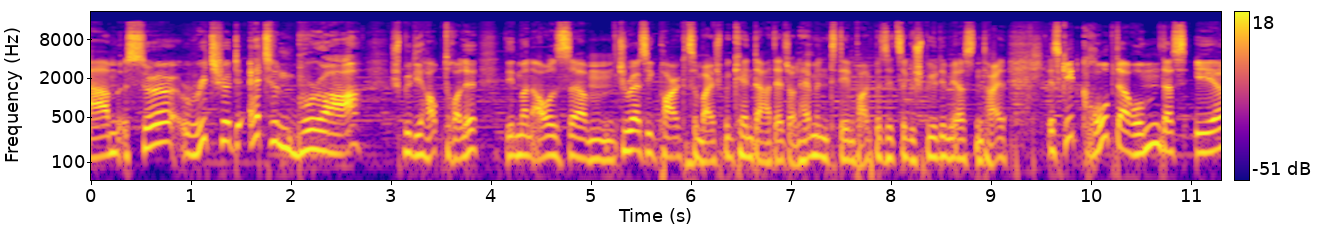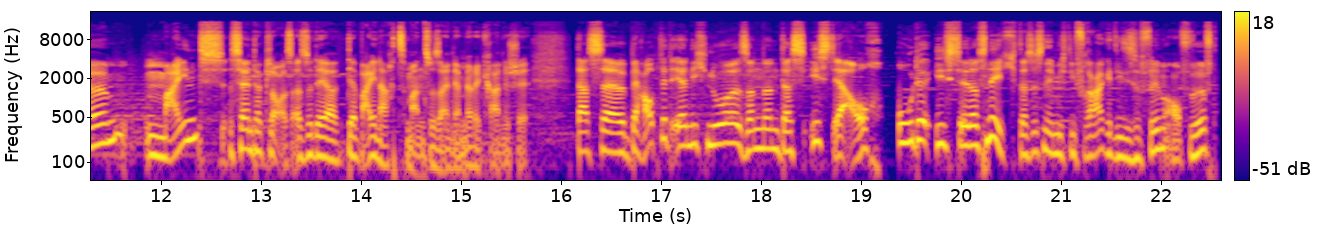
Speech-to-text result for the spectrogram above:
Ähm, Sir Richard Attenborough spielt die Hauptrolle, den man aus ähm, Jurassic Park zum Beispiel kennt. Da hat der John Hammond den Parkbesitzer gespielt im ersten Teil. Es geht grob darum, dass er meint, Santa Claus, also der, der Weihnachtsmann zu sein, der amerikanische. Das äh, behauptet er nicht nur, sondern das ist er auch. Oder ist er das nicht? Das ist nämlich die Frage, die dieser Film aufwirft.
